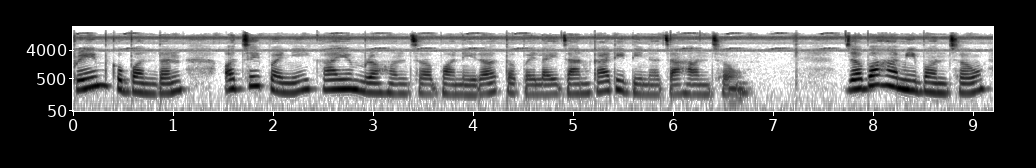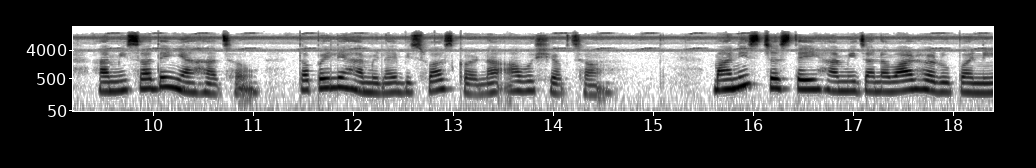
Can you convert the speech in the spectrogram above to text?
प्रेमको बन्धन अझै पनि कायम रहन्छ भनेर तपाईँलाई जानकारी दिन चाहन्छौँ। जब हामी भन्छौँ हामी सधैँ यहाँ छौँ तपाईँले हामीलाई विश्वास गर्न आवश्यक छ। मानिस जस्तै हामी जनावरहरू पनि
